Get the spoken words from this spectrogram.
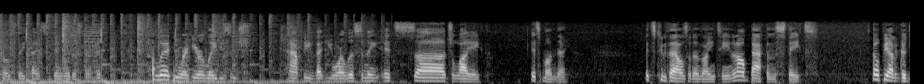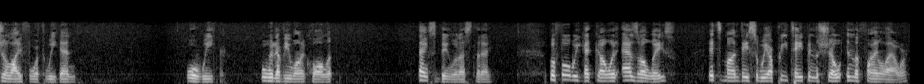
So say thanks for being with us today. I'm glad you are here, ladies, and happy that you are listening. It's uh, July 8th. It's Monday. It's 2019, and I'm back in the States. Hope you had a good July 4th weekend, or week, or whatever you want to call it. Thanks for being with us today. Before we get going, as always, it's Monday, so we are pre-taping the show in the final hour.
